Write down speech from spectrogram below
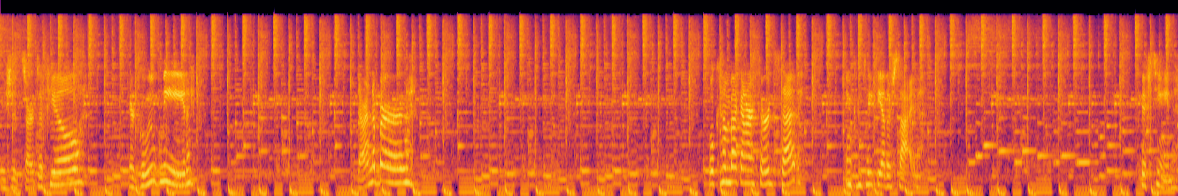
You should start to feel your glute med starting to burn. We'll come back on our third set and complete the other side. 15.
